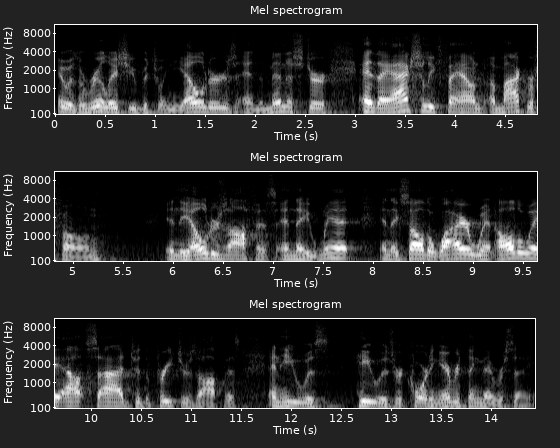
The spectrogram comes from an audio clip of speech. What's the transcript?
It was a real issue between the elders and the minister, and they actually found a microphone in the elder's office and they went and they saw the wire went all the way outside to the preacher's office and he was he was recording everything they were saying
